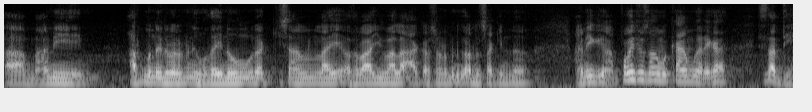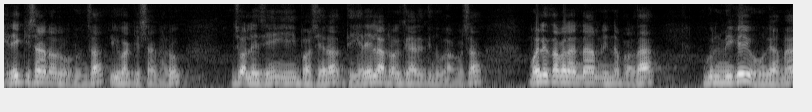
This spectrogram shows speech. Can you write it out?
हामी आत्मनिर्भर पनि हुँदैनौँ र किसानलाई अथवा युवालाई आकर्षण पनि गर्न सकिन्न। हामी पैँसोसम्म काम गरेका यस्ता धेरै किसानहरू हुनुहुन्छ युवा किसानहरू जसले चाहिँ यहीँ बसेर धेरैलाई रोजगारी दिनुभएको छ। मैले तपाईँलाई नाम लिन पर्दा गुल्मीकै हुँगामा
